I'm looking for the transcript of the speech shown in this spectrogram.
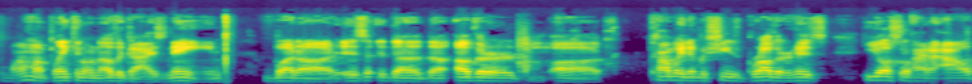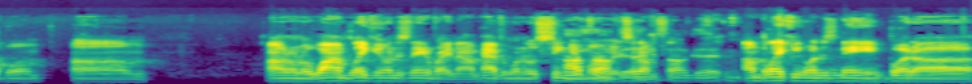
why am I blanking on the other guy's name? But uh, is the the other uh Conway the Machine's brother? His he also had an album. Um, I don't know why I'm blanking on his name right now. I'm having one of those senior Oh, moments, and I'm. I'm blanking on his name, but uh,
